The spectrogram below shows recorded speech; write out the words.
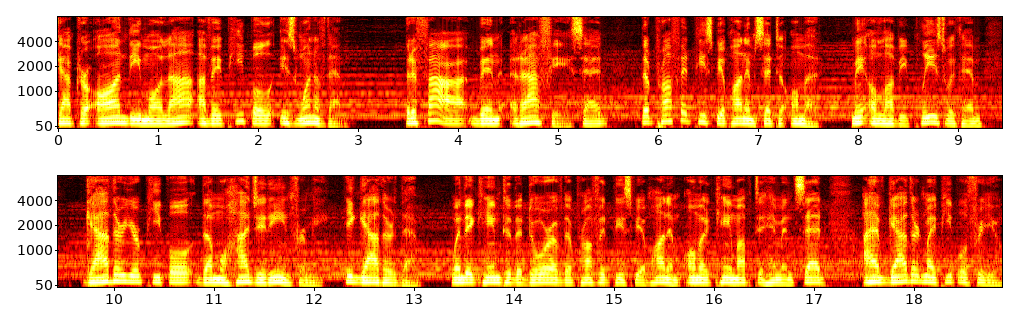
chapter on the Mawla of a people is one of them. Rifa'a bin Rafi said, The Prophet, peace be upon him, said to Umar, May Allah be pleased with him, gather your people, the Muhajirin, for me. He gathered them. When they came to the door of the Prophet, peace be upon him, Umar came up to him and said, I have gathered my people for you.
